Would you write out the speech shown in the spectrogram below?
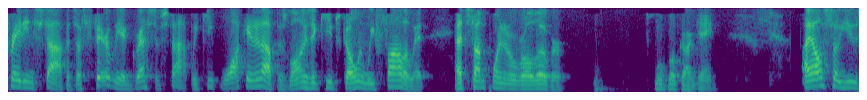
trading stop. It's a fairly aggressive stop. We keep walking it up. As long as it keeps going, we follow it. At some point, it'll roll over. We'll book our gain. I also use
